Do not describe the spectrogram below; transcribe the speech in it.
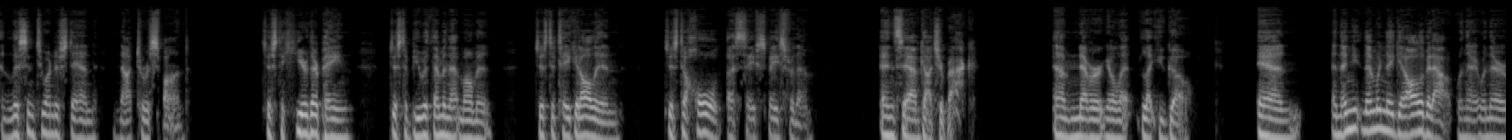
and listen to understand, not to respond. Just to hear their pain, just to be with them in that moment, just to take it all in just to hold a safe space for them and say, I've got your back and I'm never to let, let you go. And, and then, you, then when they get all of it out, when they're, when they're,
